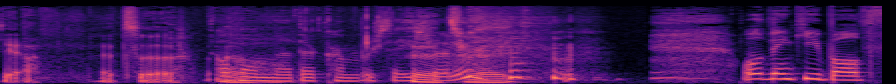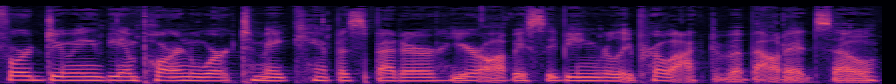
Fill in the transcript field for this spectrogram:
yeah, that's a a whole uh, nother conversation. That's right. well, thank you both for doing the important work to make campus better. You're obviously being really proactive about it, so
